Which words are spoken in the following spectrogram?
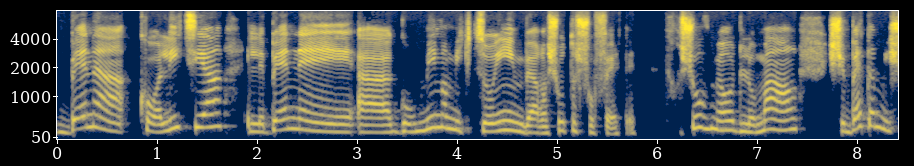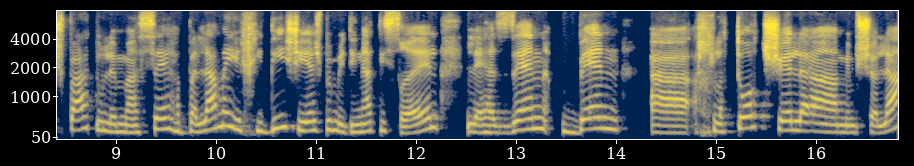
בין הקואליציה לבין אה, הגורמים המקצועיים והרשות השופטת. חשוב מאוד לומר שבית המשפט הוא למעשה הבלם היחידי שיש במדינת ישראל לאזן בין ההחלטות של הממשלה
